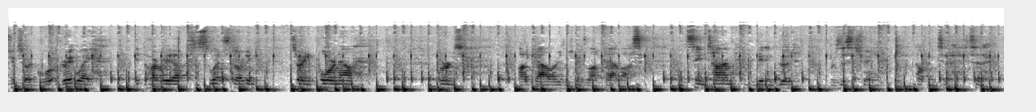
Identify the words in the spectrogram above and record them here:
Plyometrics are a gr- great way. Get the heart rate up, sweat starting starting to pour now. Burns a lot of calories, which means a lot of fat loss. At the same time, you're getting good resistance training, helping to, to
